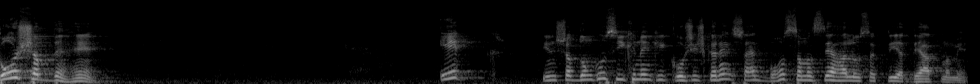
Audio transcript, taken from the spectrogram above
दो शब्द हैं। एक, इन शब्दों को सीखने की कोशिश करें, शायद बहुत समस्या हल हो सकती है अध्यात्म में।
